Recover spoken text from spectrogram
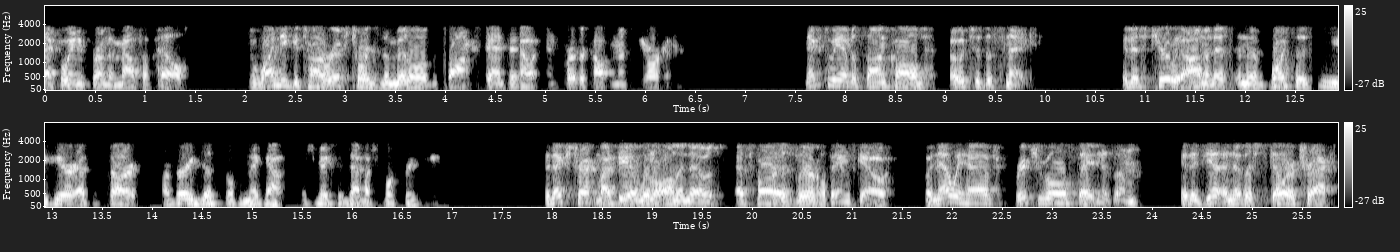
echoing from the mouth of hell. The windy guitar riff towards the middle of the song stands out and further complements the organ. Next, we have a song called Ode to the Snake. It is truly ominous, and the voices you hear at the start are very difficult to make out, which makes it that much more creepy. The next track might be a little on the nose as far as lyrical themes go, but now we have Ritual Satanism. It is yet another stellar track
